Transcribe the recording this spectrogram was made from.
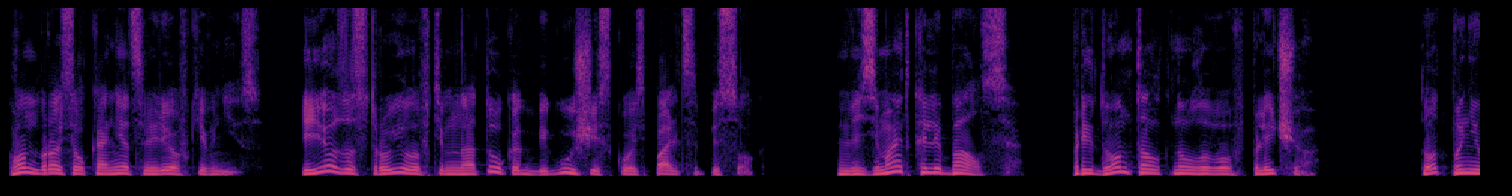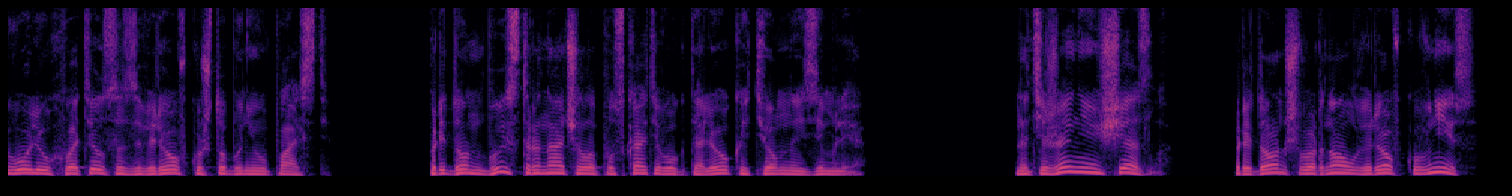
Он бросил конец веревки вниз. Ее заструило в темноту, как бегущий сквозь пальцы песок. Визимайт колебался. Придон толкнул его в плечо. Тот поневоле ухватился за веревку, чтобы не упасть. Придон быстро начал опускать его к далекой темной земле. Натяжение исчезло. Придон швырнул веревку вниз,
